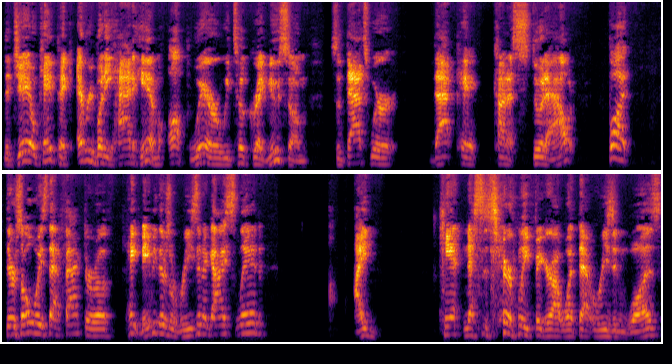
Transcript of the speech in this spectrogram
The JOK pick, everybody had him up where we took Greg Newsome. So that's where that pick kind of stood out. But there's always that factor of, hey, maybe there's a reason a guy slid. I can't necessarily figure out what that reason was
